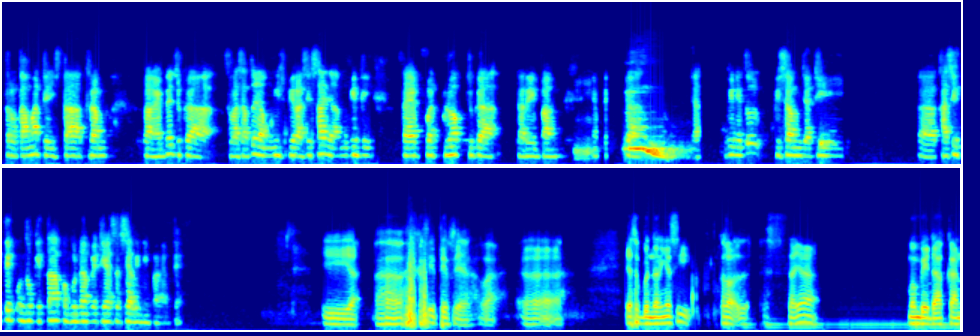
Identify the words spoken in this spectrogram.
terutama di Instagram Bang MP juga salah satu yang menginspirasi saya. Mungkin di saya buat blog juga dari MT3. Hmm. Ya, mungkin itu bisa menjadi uh, kasih tip untuk kita pengguna media sosial ini, Bang MT. Iya, uh, kasih tips ya, Wah. Uh, ya sebenarnya sih kalau saya membedakan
